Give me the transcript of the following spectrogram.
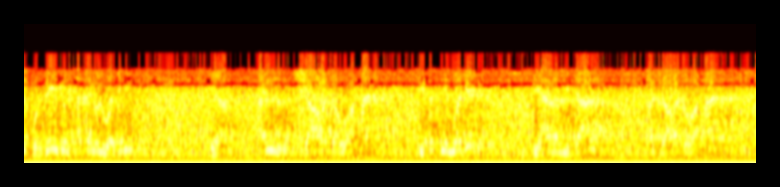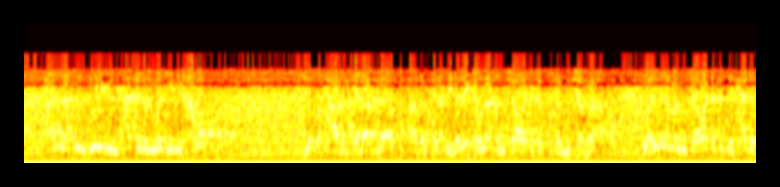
يقول زيد حسن الوجه نعم هل شاركه أحد في حسن الوجه في هذا المثال؟ هل شاركه أحد؟ هل نقول زيد حسن الوجه من عمر؟ يصح هذا الكلام؟ لا يصح هذا الكلام. إذا ليس هناك مشاركة الصفة المشبهة وإنما المشاركة في الحدث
